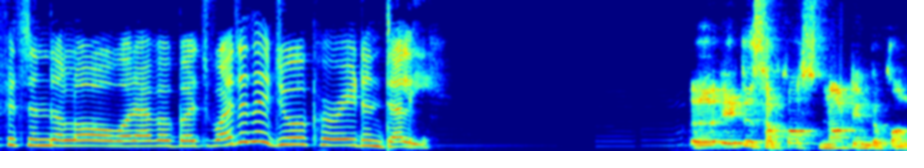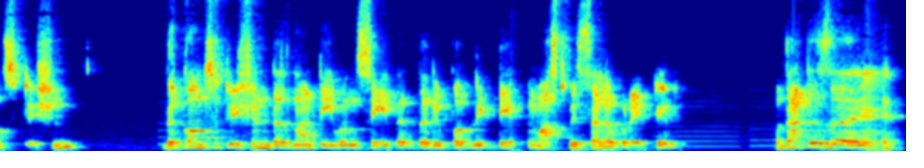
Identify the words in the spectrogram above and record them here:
if it's in the law or whatever, but why did they do a parade in Delhi? uh, it is, of course, not in the Constitution. The Constitution does not even say that the Republic Day must be celebrated. That is a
